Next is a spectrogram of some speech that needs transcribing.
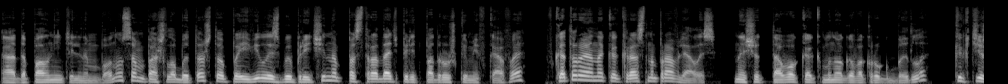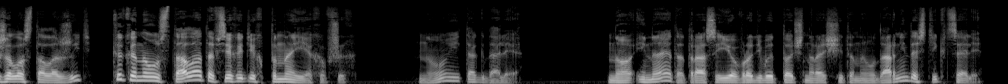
А дополнительным бонусом пошло бы то, что появилась бы причина пострадать перед подружками в кафе, в которое она как раз направлялась, насчет того, как много вокруг быдла, как тяжело стало жить, как она устала ото всех этих понаехавших ну и так далее. Но и на этот раз ее вроде бы точно рассчитанный удар не достиг цели.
